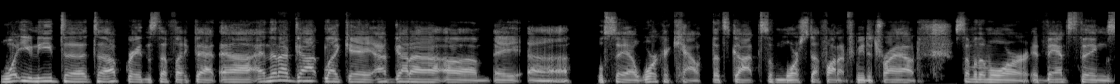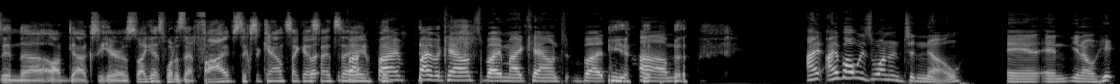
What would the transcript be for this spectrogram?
what you need to to upgrade and stuff like that. Uh, and then I've got like a I've got a um a uh we'll say a work account that's got some more stuff on it for me to try out some of the more advanced things in uh, on Galaxy Heroes. So I guess what is that five six accounts? I guess But I'd say fi- five five accounts by my count, but um, I I've always wanted to know, and and you know he,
